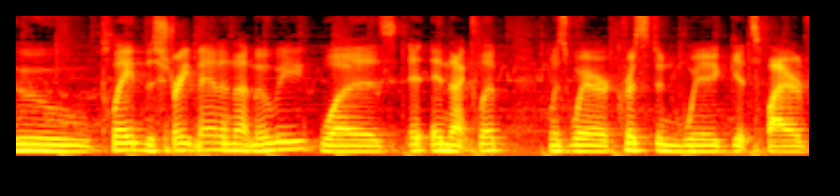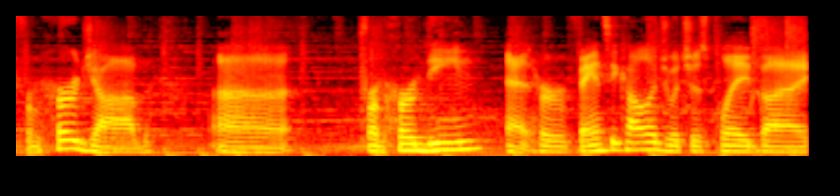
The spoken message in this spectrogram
who played the straight man in that movie was in that clip was where Kristen Wiig gets fired from her job uh, from her dean at her fancy college, which was played by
